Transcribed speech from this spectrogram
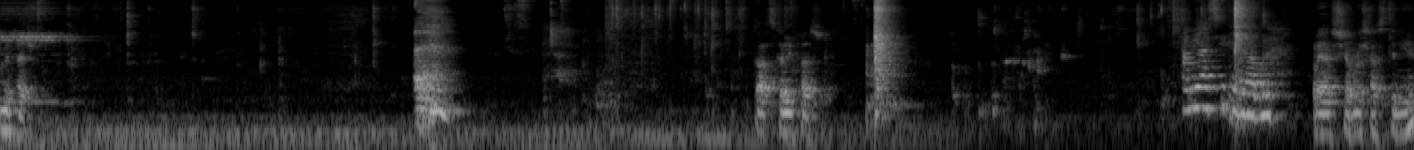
আমি তো আজকে আমি ফার্স্ট আমি আজকে খেতে পারব না পরে আসছি আমরা শাস্তি নিয়ে।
